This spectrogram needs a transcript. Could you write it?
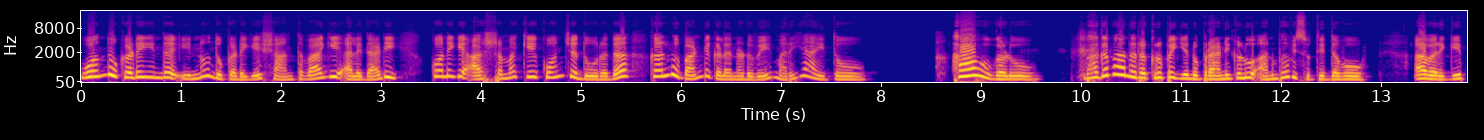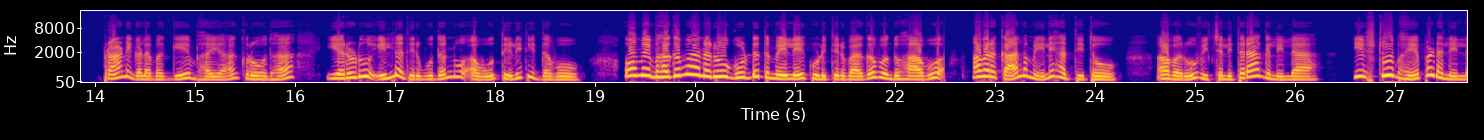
ಒಂದು ಕಡೆಯಿಂದ ಇನ್ನೊಂದು ಕಡೆಗೆ ಶಾಂತವಾಗಿ ಅಲೆದಾಡಿ ಕೊನೆಗೆ ಆಶ್ರಮಕ್ಕೆ ಕೊಂಚ ದೂರದ ಕಲ್ಲು ಬಂಡೆಗಳ ನಡುವೆ ಮರೆಯಾಯಿತು. ಹಾವುಗಳು, ಭಗವಾನರ ಕೃಪೆಯನ್ನು ಪ್ರಾಣಿಗಳು ಅನುಭವಿಸುತ್ತಿದ್ದವು. ಅವರಿಗೆ ಪ್ರಾಣಿಗಳ ಬಗ್ಗೆ ಭಯ, ಕ್ರೋಧ ಎರಡೂ ಇಲ್ಲದಿರುವುದನ್ನು ಅವು ತಿಳಿದಿದ್ದವು. ಒಮ್ಮೆ ಭಗವಾನರು ಗುಡ್ಡದ ಮೇಲೆ ಕುಳಿತಿರುವಾಗ ಒಂದು ಹಾವು ಅವರ ಕಾಲ ಮೇಲೆ ಹತ್ತಿತು. ಅವರು ವಿಚಲಿತರಾಗಲಿಲ್ಲ, ಎಷ್ಟೂ ಭಯಪಡಲಿಲ್ಲ.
